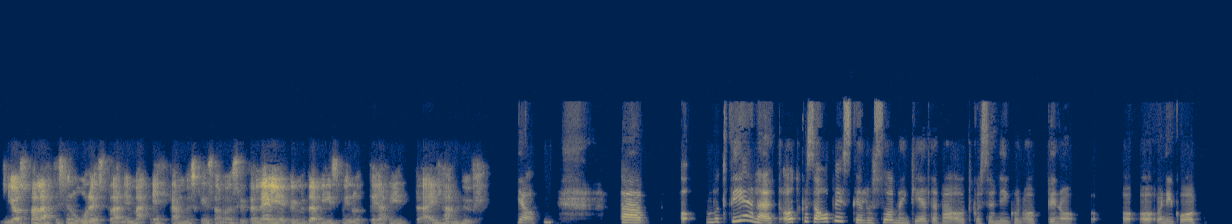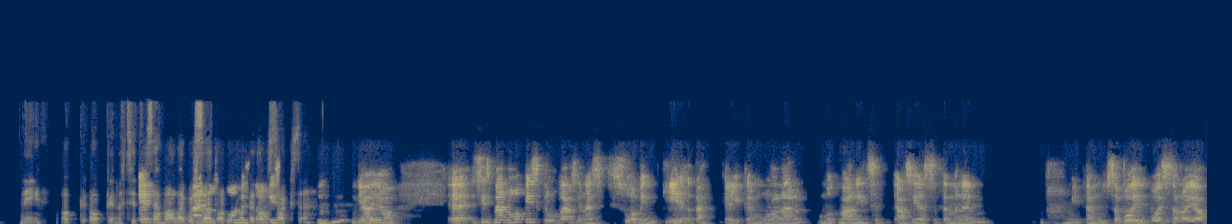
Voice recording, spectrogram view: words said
jos mä lähtisin uudestaan, niin mä ehkä myöskin sanoisin, että 45 minuuttia riittää ihan hyvin. Joo. Uh, mutta vielä, että ootko sä opiskellut suomen kieltä vai ootko sä niin oppinut, o, o, niin op, niin, oppi, oppinut sitä Ei, samalla, kun sä oot oppinut opis... saksaa? Mm-hmm, joo, joo. Eh, siis mä en opiskellut varsinaisesti suomen kieltä, eli mulla on aina, mutta mä oon itse asiassa tämmöinen mitä nyt voi, voi sanoa jo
